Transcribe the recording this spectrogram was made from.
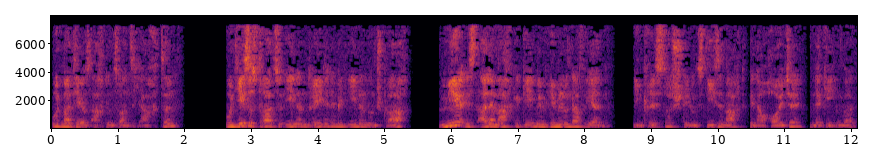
Und Matthäus 28, 18. Und Jesus trat zu ihnen und redete mit ihnen und sprach, mir ist alle Macht gegeben im Himmel und auf Erden. In Christus steht uns diese Macht genau heute in der Gegenwart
